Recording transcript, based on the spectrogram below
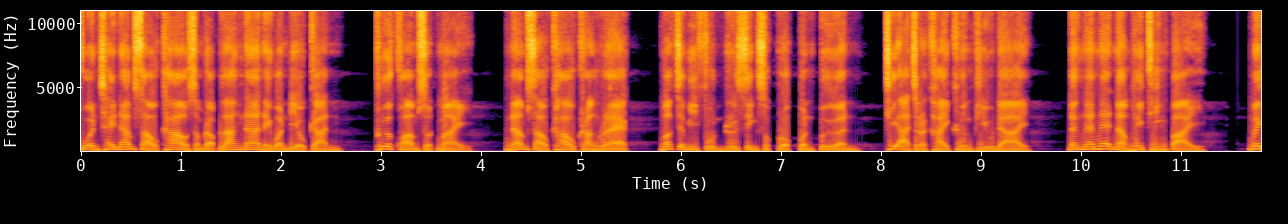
ควรใช้น้ำสาวข้าวสำหรับล้างหน้าในวันเดียวกัน เพื่อความสดใหม่ น้ำสาวข้าวครั้งแรก มักจะมีฝุ่นหรือสิ่งสกปรกปนเปื้อน ที่อาจระคายเคืองผิวได้ ดังนั้นแนะนำให้ทิ้งไป ไม่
